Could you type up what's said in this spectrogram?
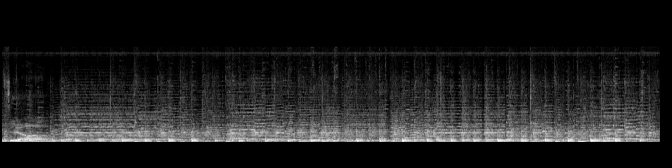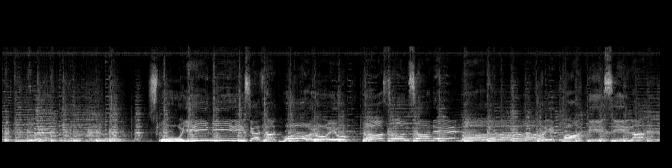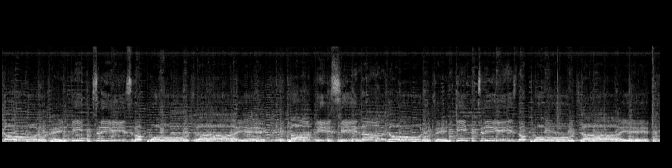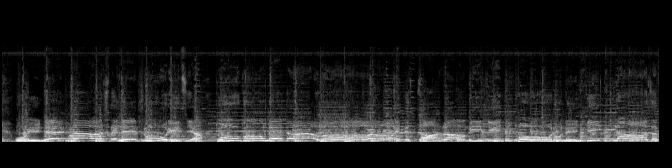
Стоїть місяць над горою, слізно проводжає, мати сина дороженьки слізно проводжає. Ой, не плачте, не журіться, тугу не давайте, заграв мій кінь вороненький, назад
